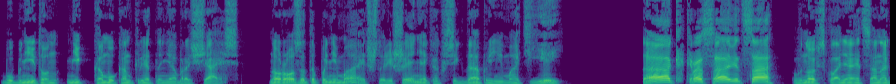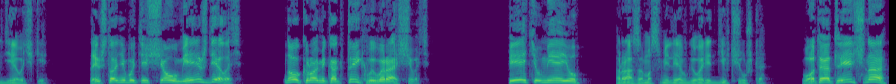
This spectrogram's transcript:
Бубнит он, ни к кому конкретно не обращаясь. Но Роза-то понимает, что решение, как всегда, принимать ей. «Так, красавица!» — вновь склоняется она к девочке. «Ты что-нибудь еще умеешь делать? Ну, кроме как тыквы выращивать». «Петь умею», — разом осмелев говорит девчушка. «Вот и отлично!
